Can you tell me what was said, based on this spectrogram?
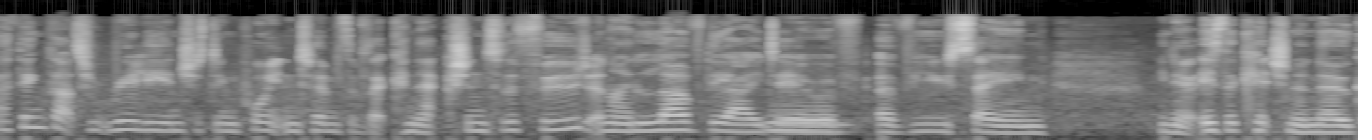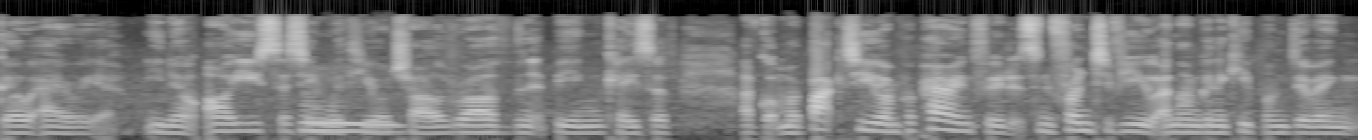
I think that's a really interesting point in terms of that connection to the food, and I love the idea mm. of, of you saying, you know, is the kitchen a no-go area? You know, are you sitting mm. with your mm. child rather than it being a case of I've got my back to you, I'm preparing food, it's in front of you, and I'm going to keep on doing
